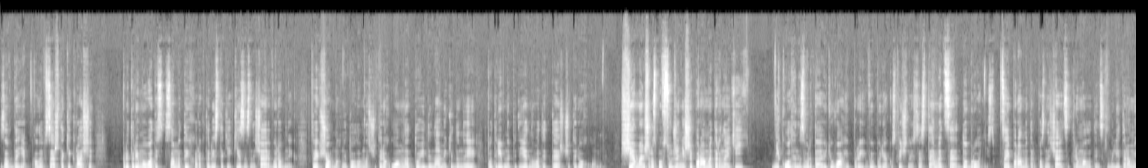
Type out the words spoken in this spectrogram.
завдає. Але все ж таки краще притримуватись саме тих характеристик, які зазначає виробник. То якщо магнітола в нас 4 Омна, то і динаміки до неї потрібно під'єднувати теж 4 Омні. Ще менш розповсюдженіший параметр, на який ніколи не звертають уваги при виборі акустичної системи, це добротність. Цей параметр позначається трьома латинськими літерами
